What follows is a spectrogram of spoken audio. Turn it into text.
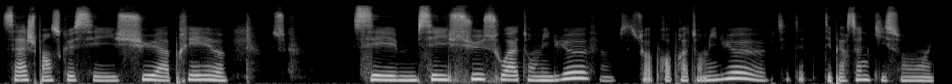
ça, je pense que c'est issu après. Euh, c'est issu soit à ton milieu, soit propre à ton milieu. C'est des personnes qui sont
